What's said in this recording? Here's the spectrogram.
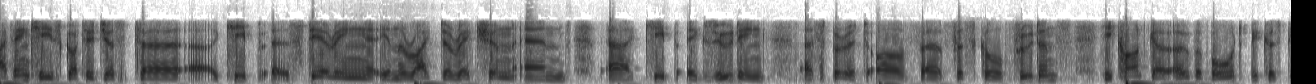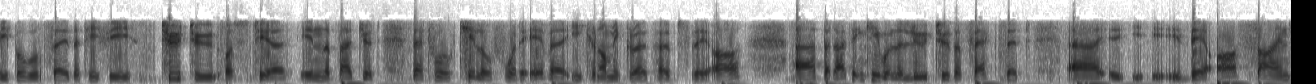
I think he's got to just uh, uh, keep uh, steering in the right direction and uh, keep exuding a spirit of uh, fiscal prudence. He can't go overboard because people will say that if he's too too austere in the budget, that will kill off whatever economic growth hopes there are. Uh, but I think he will allude to the fact that uh, there are signs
